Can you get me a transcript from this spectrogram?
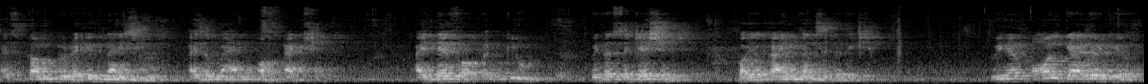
has come to recognize you as a man of action. I therefore conclude with a suggestion for your kind consideration. We have all gathered here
